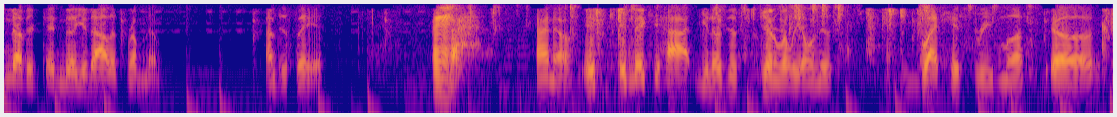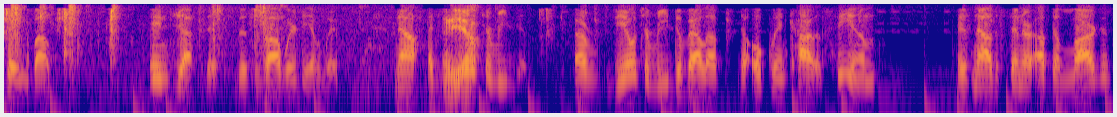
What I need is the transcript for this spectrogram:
another ten million dollars from them. I'm just saying. I know it. It makes you hot, you know, just generally on this Black History Month uh, thing about injustice. This is all we're dealing with. Now, a deal Yeah. to re- a deal to redevelop the Oakland Coliseum is now the center of the largest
